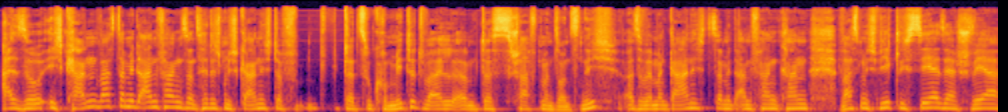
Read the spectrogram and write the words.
Also ich kann was damit anfangen, sonst hätte ich mich gar nicht dazu committed, weil ähm, das schafft man sonst nicht. Also wenn man gar nichts damit anfangen kann. Was mich wirklich sehr, sehr schwer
